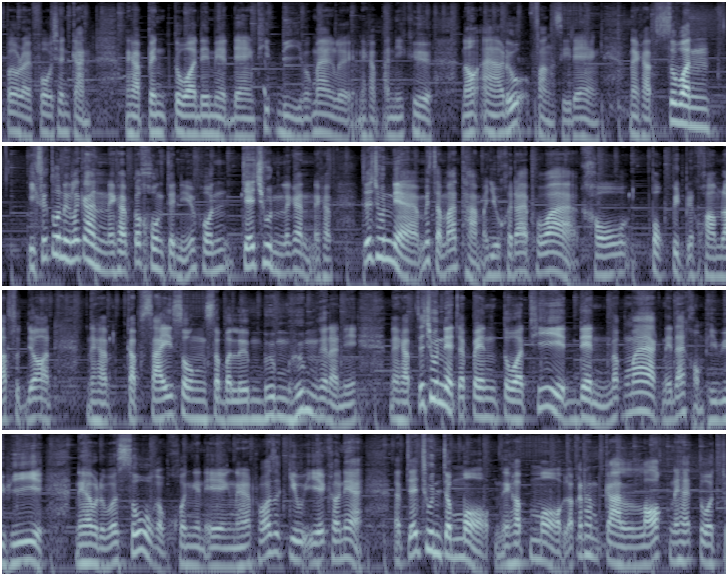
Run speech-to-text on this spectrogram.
เปอร์ไรเฟิลเช่นกันนะครับ เป็นตัวเดเมจแดงที่ดีมากๆเลยนะครับ อันนี้คือน้องอารุฝั่งสีแดงนะครับ ส่วน อีกสักตัวหนึ่งแล้วกันนะครับก็คงจะหนีไม่พ้นเจชุนแล้วกันนะครับเจชุนเนี่ยไม่สามารถถามอายุเขาได้ เพราะว่าเขาปกปิดเป็นความลับสุดยอดนะครับกับไซส์ทรงสะบลืมบึมหึมขนาดนี้นะครับเจชุนเนี่ยจะเป็นตัวที่เด่นมากๆในด้านของ PVP นะครับหรือว่าสู้กับคนกันเองนะครับเพราะว่าสกิล EX เขาเนี่ยเจ๊ชุนจะหมอบนะครับหมอบแล้วก็ทำการล็อกนะฮะตัวโจ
